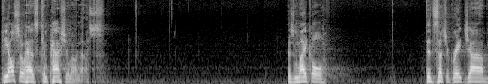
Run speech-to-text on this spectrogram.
He also has compassion on us. As Michael did such a great job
